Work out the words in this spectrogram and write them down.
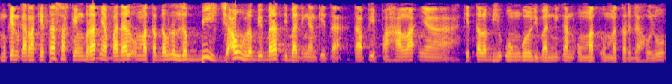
Mungkin karena kita saking beratnya padahal umat terdahulu lebih jauh lebih berat dibandingkan kita. Tapi pahalanya kita lebih unggul dibandingkan umat-umat terdahulu.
